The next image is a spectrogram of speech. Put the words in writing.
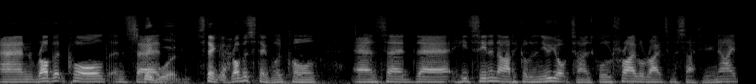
and Robert called and said, Stigwood. Stigwood, Robert Stigwood called and said uh, he'd seen an article in the New York Times called "Tribal Rites of a Saturday Night,"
